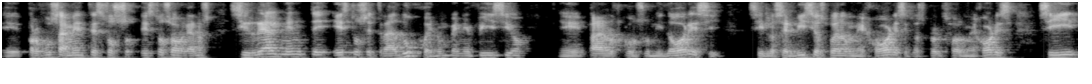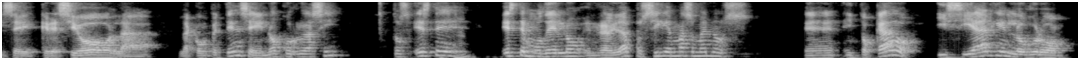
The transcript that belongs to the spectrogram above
eh, profusamente estos, estos órganos, si realmente esto se tradujo en un beneficio eh, para los consumidores y, si los servicios fueron mejores, si los productos fueron mejores, si se creció la, competencia y no ocurrió así. Entonces, este, este modelo en realidad pues sigue más o menos eh, intocado. Y si alguien logró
